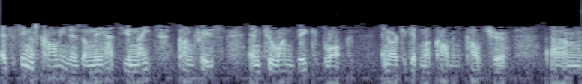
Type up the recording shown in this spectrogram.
It's the same as communism. They had to unite countries into one big bloc in order to give them a common culture um,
